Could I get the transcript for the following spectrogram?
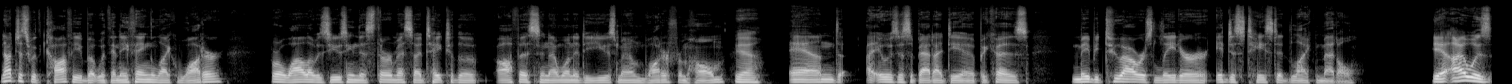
Not just with coffee, but with anything like water. For a while, I was using this thermos I'd take to the office and I wanted to use my own water from home. Yeah, And it was just a bad idea because maybe two hours later, it just tasted like metal. yeah. I was.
